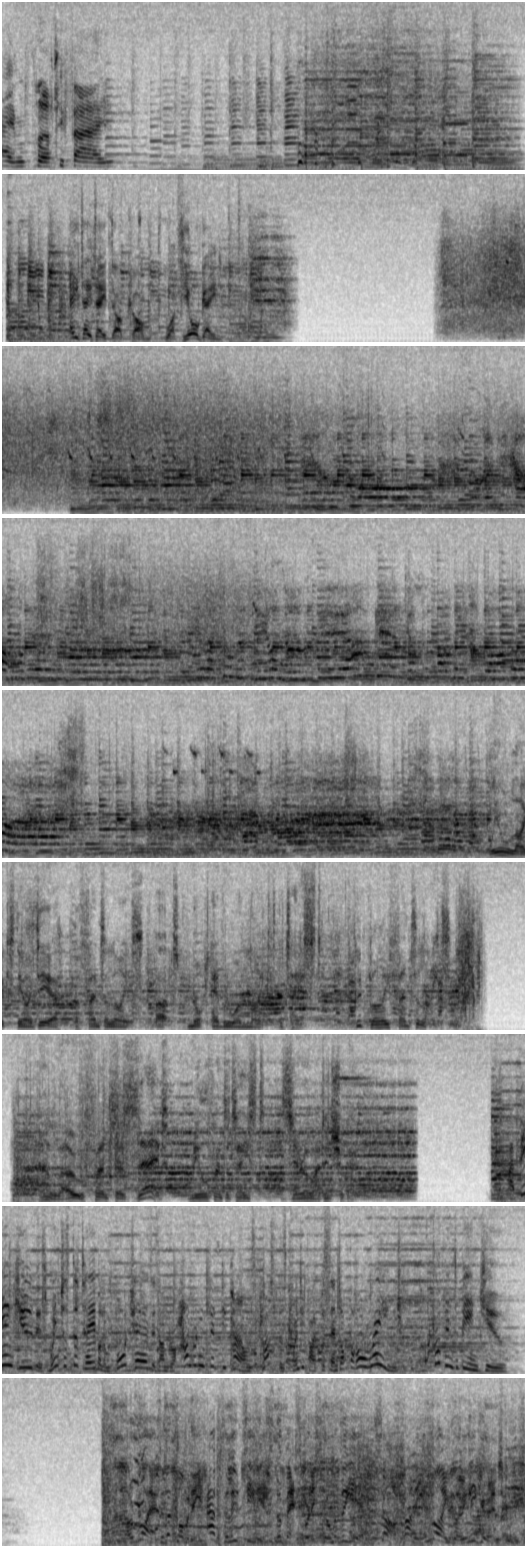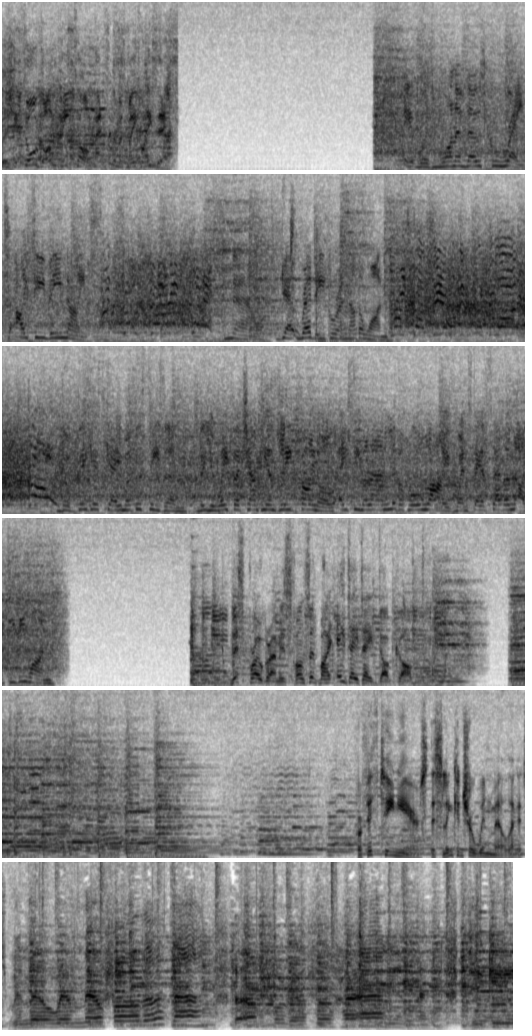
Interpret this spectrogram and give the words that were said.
I'm 35. 888.com. What's your game? We all liked the idea of Fanta Light, but not everyone liked the taste. Goodbye, Fanta Light. Hello, Fanta Zero. Real Fanta taste, zero added sugar. At B&Q, this Winchester table and four chairs is under £150, plus there's 25% off the whole range. Drop into B&Q. A riot of a comedy, absolute genius, the best British film of the year. Sharp, funny, and mind-blowingly good. It's gonna be big. It's all gone Pete Tong at cinemas May 26th. It was one of those great ITV nights. Now, get ready for another one. The biggest game of the season, the UEFA Champions League final, AC Milan Liverpool live Wednesday at 7 ITV1. This program is sponsored by 888.com. For 15 years, this Lincolnshire windmill and its Windmill, windmill for begin.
